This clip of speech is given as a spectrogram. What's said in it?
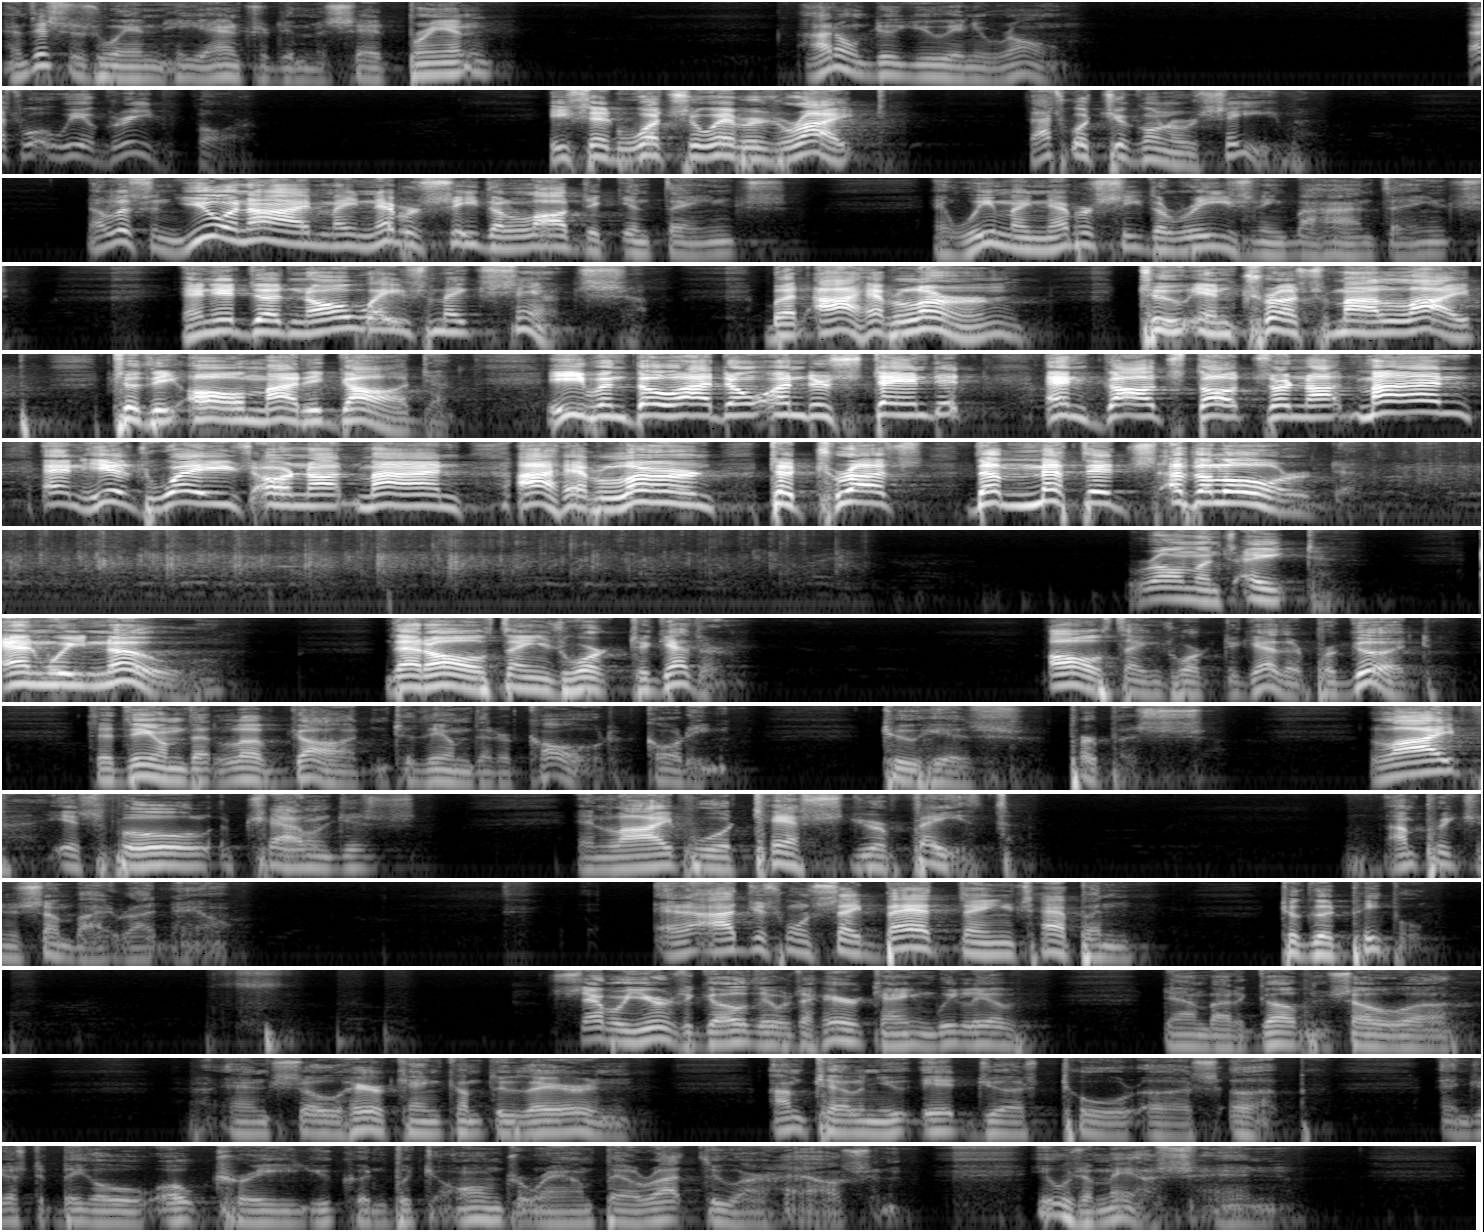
And this is when he answered him and said, Friend, I don't do you any wrong. That's what we agreed for. He said, Whatsoever is right, that's what you're going to receive. Now, listen, you and I may never see the logic in things, and we may never see the reasoning behind things, And it doesn't always make sense. But I have learned to entrust my life to the Almighty God. Even though I don't understand it, and God's thoughts are not mine, and His ways are not mine, I have learned to trust the methods of the Lord. Romans 8. And we know that all things work together. All things work together for good to them that love God and to them that are called according to his purpose. Life is full of challenges, and life will test your faith. I'm preaching to somebody right now. And I just want to say bad things happen to good people. Several years ago, there was a hurricane. We live down by the Gulf, and so uh, and so hurricane come through there, and I'm telling you, it just tore us up. And just a big old oak tree you couldn't put your arms around fell right through our house, and it was a mess. And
